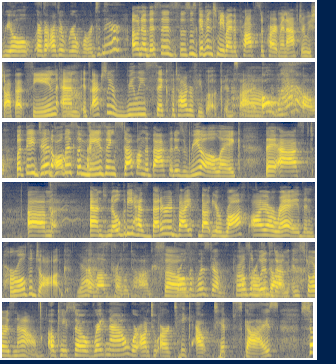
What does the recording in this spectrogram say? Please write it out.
real? Are there are there real words in there? Oh no, this is so this was given to me by the props department after we shot that scene, and it's actually a really sick photography book inside. Oh wow. But they did all this amazing stuff on the back that is real. Like they asked, um, and nobody has better advice about your Roth IRA than Pearl the dog. Yes. I love Pearl the dog. So- Pearls of Wisdom. Pearls of Pearl the Wisdom in stores now. Okay, so right now we're on to our takeout tips, guys. So,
